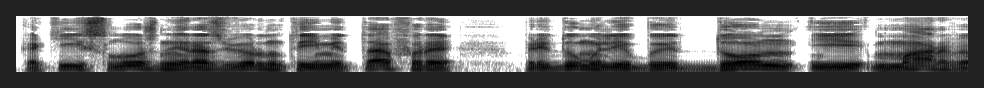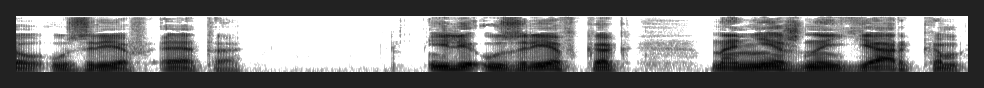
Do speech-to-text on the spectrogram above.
какие сложные развернутые метафоры придумали бы Дон и Марвел, узрев это. Или узрев, как на нежно-ярком,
